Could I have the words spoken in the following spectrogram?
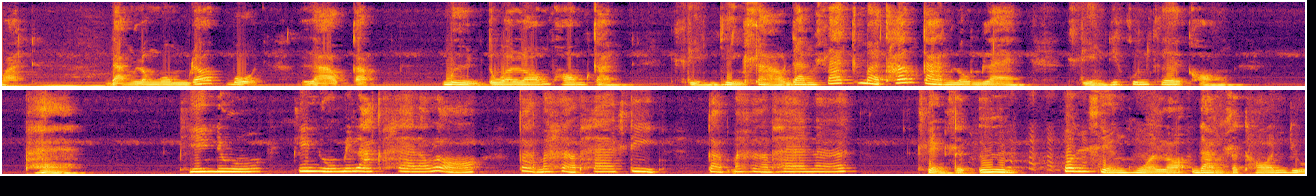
วัด ดังละงมรอบโบสถ์ราวกับ หมื่นตัวร้องพร้อมกัน เสียงหญิงสาวดังแทรกขึ้นมาท่ามกลางลมแรง เสียงที่คุ้นเคยของแพรพี่นูพี่นูไม่รักแพรแล้วหรอ กลับมาหาแพรสิ กลับมาหาแพรนะ เสียงสะอื้น นเสียงหัวเราะดังสะท้อนอยู่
